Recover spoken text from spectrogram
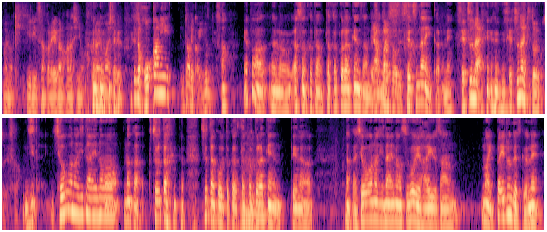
まあ、今キキリンさんから映画の話にも膨らみましたけど。先生他に誰かいるんですか？やっぱ、あの、明日の方の高倉健さんですね。やっぱりそうです切ないからね。切ない？切ないってどういうことですか？昭和の時代の、なんか、鶴田、鶴田浩とか高倉健っていうのは、なんか昭和の時代のすごい俳優さん、まあいっぱいいるんですけどね。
